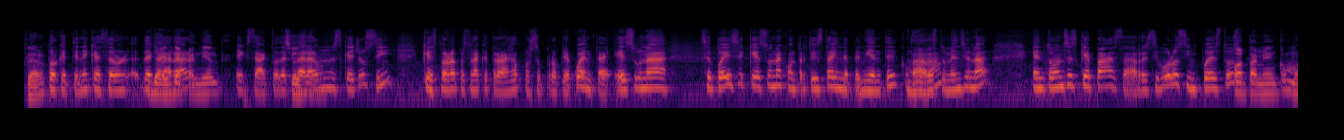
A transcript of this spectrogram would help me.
Claro. Porque tiene que hacer un, declarar. independiente. Exacto, Sí, declarar sí. un schedule, sí, que es para una persona que trabaja por su propia cuenta. Es una, se puede decir que es una contratista independiente, como acabas tú mencionar. Entonces, ¿qué pasa? Recibo los impuestos. O también como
